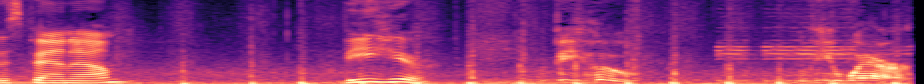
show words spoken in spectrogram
This Panam? V here. V who? V where?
